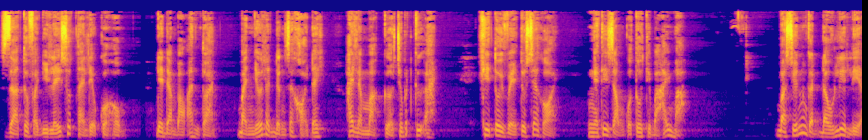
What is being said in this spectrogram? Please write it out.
Giờ tôi phải đi lấy suốt tài liệu của Hồng để đảm bảo an toàn, Bà nhớ là đừng ra khỏi đây, Hay là mở cửa cho bất cứ ai. Khi tôi về tôi sẽ gọi, Nghe thấy giọng của tôi thì bà hãy mở. Bà Xuyến gật đầu lia lịa,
